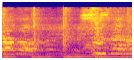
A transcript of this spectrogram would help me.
estamos sus derrotas.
